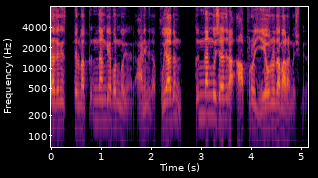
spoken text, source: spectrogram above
역사적인 사실만 끝난 게 보는 거냐? 아닙니다. 구약은 끝난 것이 아니라 앞으로 예언을 다 말한 것입니다.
